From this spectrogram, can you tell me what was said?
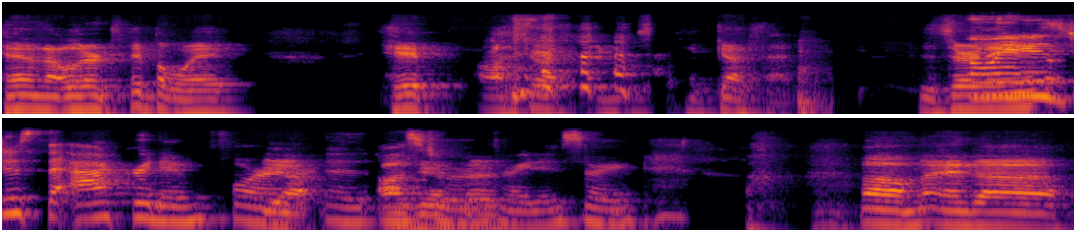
in another type of way hip osteoarthritis. I got that. Is there? Oh, it is just the acronym for yeah, uh, osteoarthritis. Sorry. Um and uh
